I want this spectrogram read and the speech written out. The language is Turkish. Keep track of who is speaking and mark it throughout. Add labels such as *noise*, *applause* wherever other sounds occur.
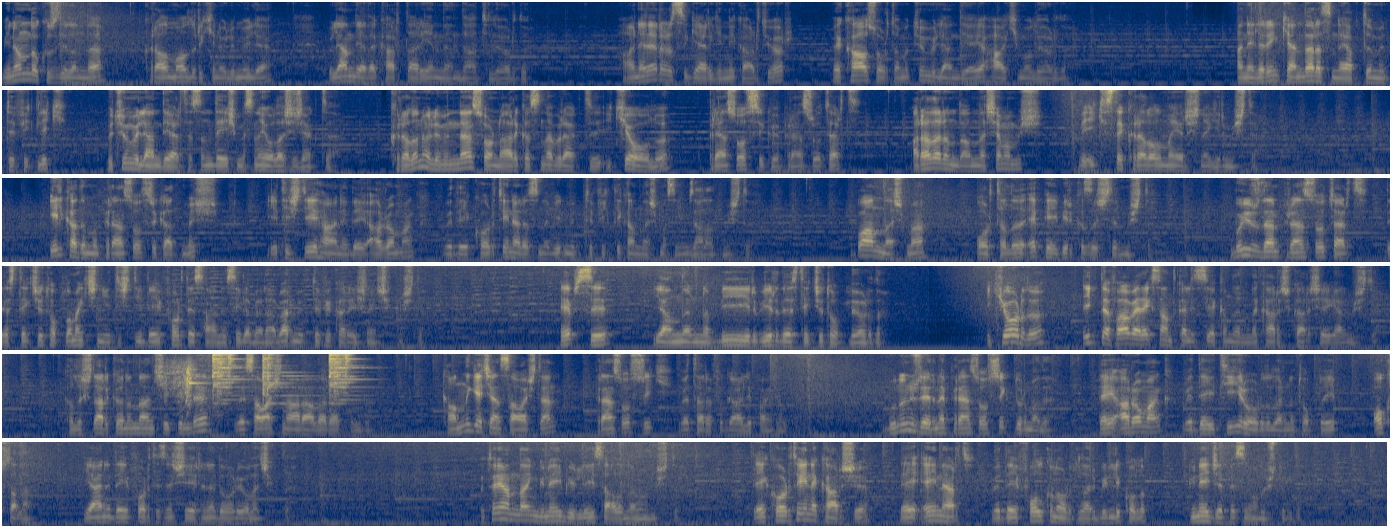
Speaker 1: 1019 yılında Kral Moldric'in ölümüyle Vlandia'da kartlar yeniden dağıtılıyordu. Haneler arası gerginlik artıyor ve kaos ortamı tüm Vlandia'ya hakim oluyordu. Hanelerin kendi arasında yaptığı müttefiklik bütün Vlandia haritasının değişmesine yol açacaktı. Kralın ölümünden sonra arkasında bıraktığı iki oğlu Prens Osric ve Prens Rotert aralarında anlaşamamış ve ikisi de kral olma yarışına girmişti. İlk adımı Prens Osric atmış, yetiştiği hanede Arromank ve de Courtain arasında bir müttefiklik anlaşması imzalatmıştı. Bu anlaşma ortalığı epey bir kızıştırmıştı. Bu yüzden Prens Rotert, destekçi toplamak için yetiştiği Dayfortes hanesiyle beraber müttefik arayışına çıkmıştı. Hepsi yanlarına bir bir destekçi topluyordu. İki ordu ilk defa Verexant Kalesi yakınlarında karşı karşıya gelmişti. Kılıçlar kanından çekildi ve savaş naraları atıldı. Kanlı geçen savaştan Prens Osric ve tarafı galip ayrıldı. Bunun üzerine Prens Osric durmadı. Dey Aromank ve Dey Tihir ordularını toplayıp Oxal'a yani Dey Fortes'in şehrine doğru yola çıktı. Öte yandan Güney Birliği sağlanamamıştı. Dey Cortain'e karşı Dey Einart ve Dey Falcon orduları birlik olup Güney cephesini oluşturdu.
